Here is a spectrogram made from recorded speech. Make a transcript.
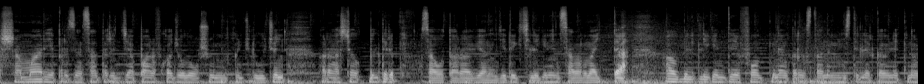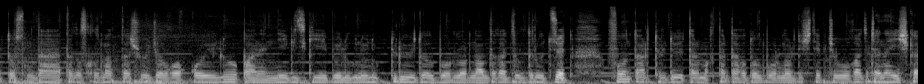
шамария президент садыр жапаровго жолугушуу мүмкүнчүлүгү үчүн ыраазычылык билдирип сауд аравиянын жетекчилигинин саламын айтты. Ал белгилегендей фонд менен кыргызстандын министрлер кабинетинин ортосунда тыгыз кызматташуу жолго коюлуп анын негизги бөлүгүн өнүктүрүү долбоорлорун алдыга жылдыруу түзөт. Фонд ар түрдүү тармактардагы долбоорлорду иштеп чыгууга жана ишке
